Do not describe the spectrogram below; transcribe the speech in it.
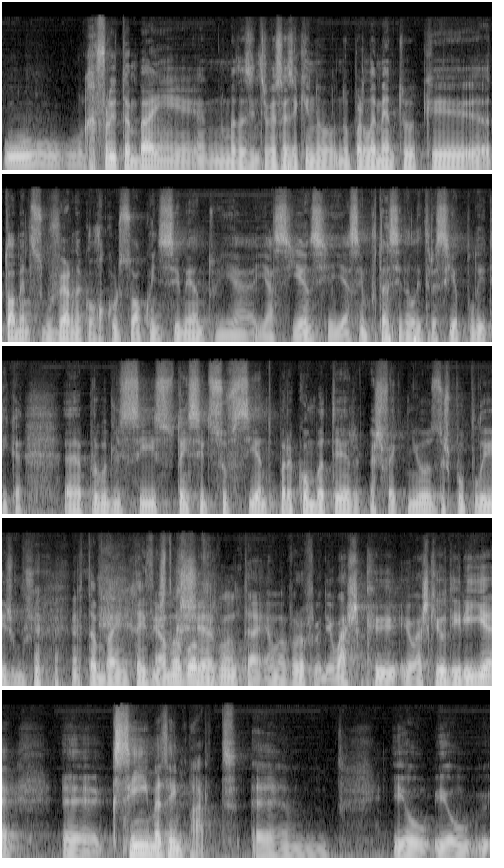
O, referiu também, eh, numa das intervenções aqui no, no, Parlamento, que atualmente se governa com recurso ao conhecimento e, à, e à ciência e essa importância da literacia política. Uh, Pergunto-lhe se isso tem sido suficiente para combater as fake news, os populismos, que também tem visto É uma crescer. boa pergunta, é uma boa pergunta. Eu acho que eu, acho que eu diria uh, que sim, mas em parte. Uh, eu, eu,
